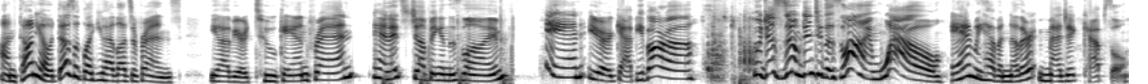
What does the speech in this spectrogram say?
Antonio, it does look like you had lots of friends. You have your toucan friend, and it's jumping in the slime. And your capybara, who just zoomed into the slime. Wow! And we have another magic capsule.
